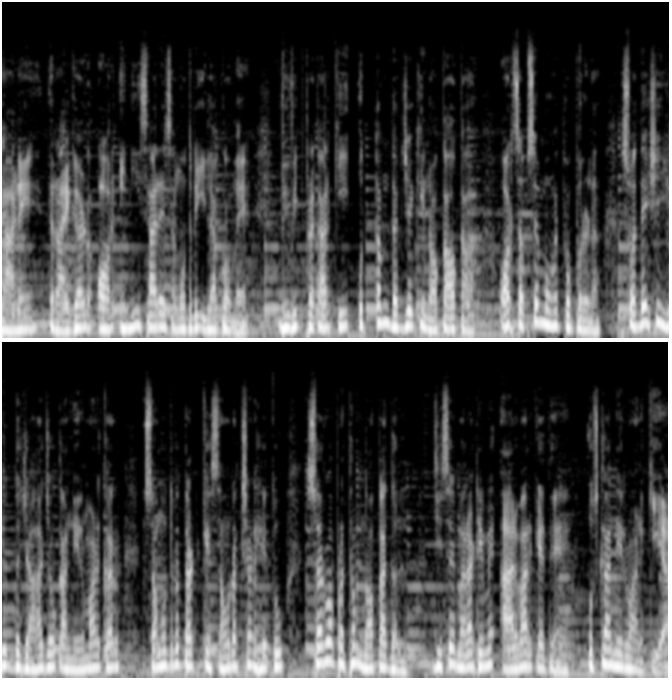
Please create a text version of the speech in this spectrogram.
ठाणे, रायगढ़ और इन्हीं सारे समुद्री इलाकों में विविध प्रकार की उत्तम दर्जे की नौकाओं का और सबसे महत्वपूर्ण स्वदेशी युद्ध जहाजों का निर्माण कर समुद्र तट के संरक्षण हेतु सर्वप्रथम नौका दल, जिसे मराठी में आरवार कहते हैं, उसका निर्माण किया।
